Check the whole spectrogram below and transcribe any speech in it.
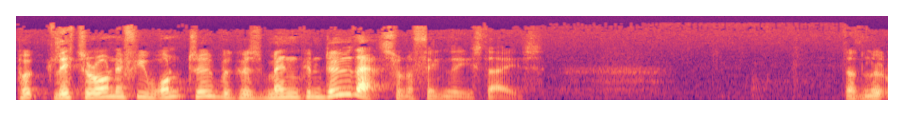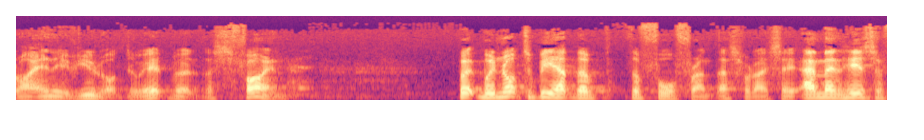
put glitter on if you want to, because men can do that sort of thing these days. Doesn't look like any of you lot do it, but that's fine. But we're not to be at the, the forefront, that's what I say. And then here's a,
